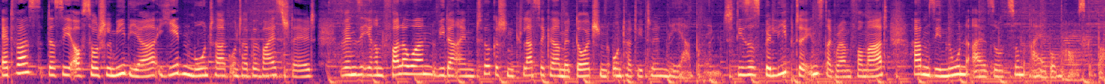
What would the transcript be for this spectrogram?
Etwas, das sie auf Social Media jeden Montag unter Beweis stellt, wenn sie ihren Followern wieder einen türkischen Klassiker mit deutschen Untertiteln näher bringt. Dieses beliebte Instagram-Format haben sie nun also zum Album ausgebaut.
